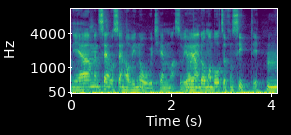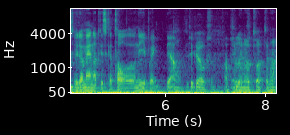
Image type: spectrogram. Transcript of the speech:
där. Ja, men sen, och sen har vi Norwich hemma. Så vi har Ja. ändå, om man bortser från City, Mm. så vill jag mena att vi ska ta nio poäng. Ja, tycker jag också. Jag Absolut. menar Tottenham,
